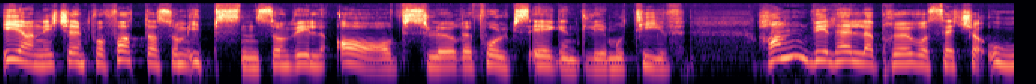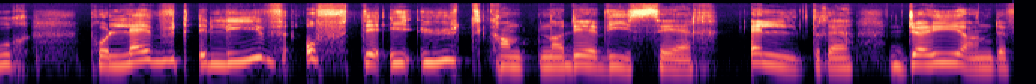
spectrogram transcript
er han ikke en forfatter som Ibsen som vil avsløre folks egentlige motiv. Han vil heller prøve å sette ord på levd liv, ofte i utkanten av det vi ser. Eldre, døyende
